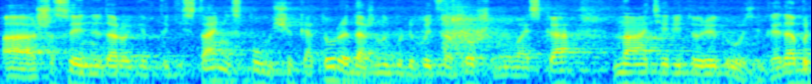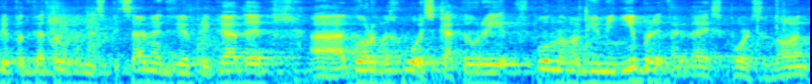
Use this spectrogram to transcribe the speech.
э, шоссейной дороги в Дагестане, с помощью которой должны были быть заброшены войска на территорию Грузии. Когда были подготовлены специальные две бригады э, горных войск, которые в полном объеме не были тогда использованы, но он,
